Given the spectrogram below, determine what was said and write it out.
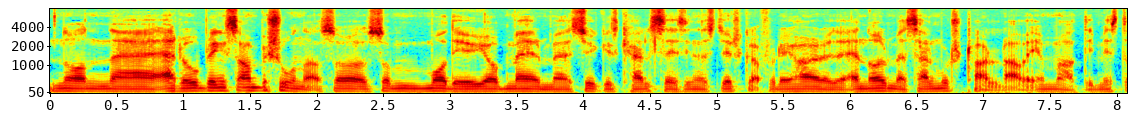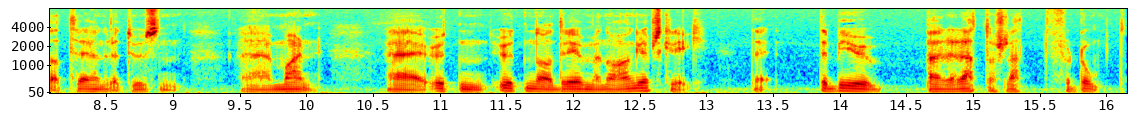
noen eh, erobringsambisjoner, så, så, må de jo jobbe mer med psykisk helse i sine styrker. For de har enorme selvmordstall da, i og med at de mista 300 000 eh, mann eh, uten, uten, å drive med noe angrepskrig. Det, det, blir jo bare rett og slett for dumt.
